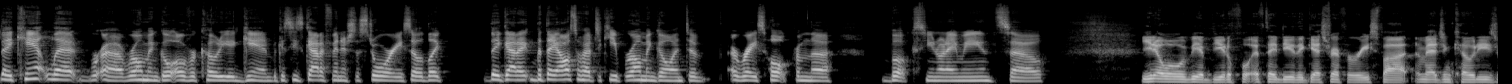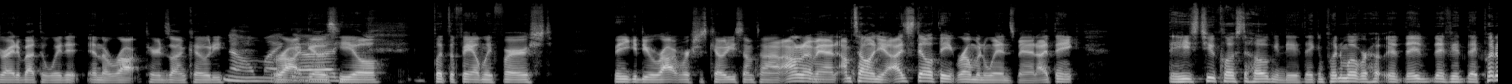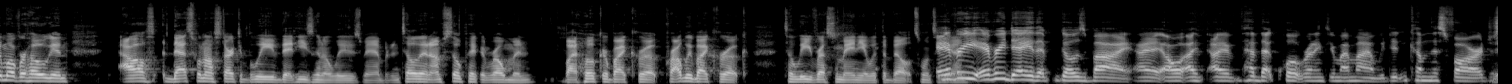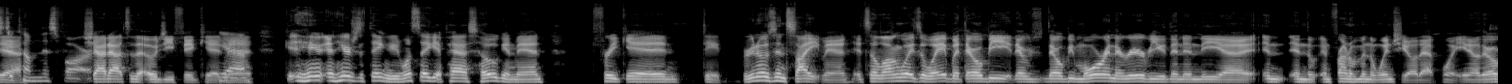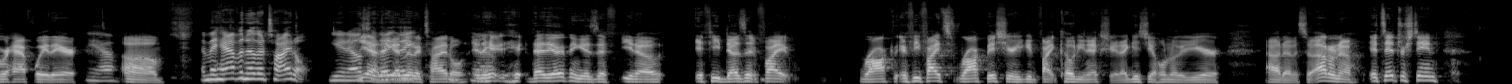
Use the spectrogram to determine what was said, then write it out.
they can't let uh, Roman go over Cody again because he's got to finish the story. So like they got to, but they also have to keep Roman going to erase Hulk from the books. You know what I mean? So. You know what would be a beautiful if they do the guest referee spot? Imagine Cody's right about to win it, and The Rock turns on Cody. Oh my God. Rock God. goes heel, put the family first. Then you could do Rock versus Cody sometime. I don't know, man. I'm telling you, I still think Roman wins, man. I think he's too close to Hogan, dude. They can put him over. If they if they put him over Hogan, I'll that's when I'll start to believe that he's going to lose, man. But until then, I'm still picking Roman by hook or by crook, probably by crook, to leave WrestleMania with the belts once again. Every every day that goes by, I I I have that quote running through my mind. We didn't come this far just yeah. to come this far. Shout out to the OG Fig Kid, yeah. man. And here's the thing, dude. Once they get past Hogan, man, freaking Bruno's in sight, man. It's a long ways away, but there will be there there will be more in the rear view than in the uh, in in the in front of them in the windshield. At that point, you know, they're over halfway there. Yeah. Um, and they have another title. You know, yeah, so they, they got they, another title. Yeah. And the, the other thing is, if you know, if he doesn't fight Rock, if he fights Rock this year, he can fight Cody next year. That gets you a whole other year out of it. So I don't know. It's interesting.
